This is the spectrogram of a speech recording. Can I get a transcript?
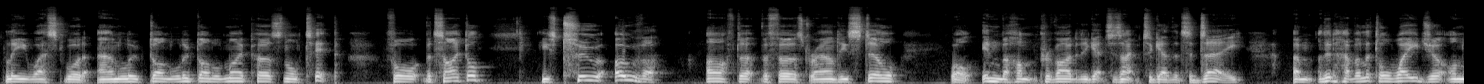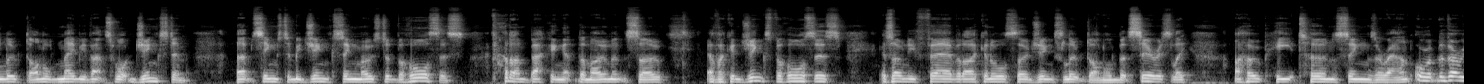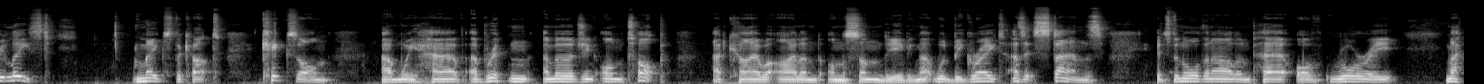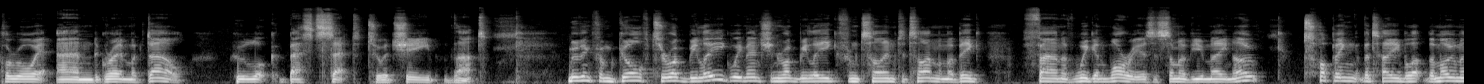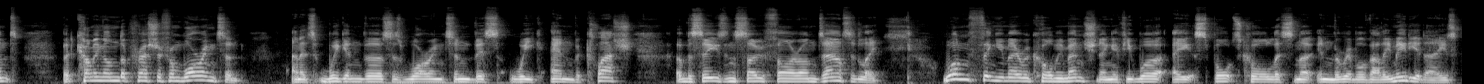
Lee Westwood and Luke Donald. Luke Donald, my personal tip for the title. He's two over after the first round. He's still, well, in the hunt, provided he gets his act together today. Um, I did have a little wager on Luke Donald. Maybe that's what jinxed him uh, seems to be jinxing most of the horses that I'm backing at the moment. So if I can jinx the horses, it's only fair that I can also jinx Luke Donald. But seriously, I hope he turns things around, or at the very least, makes the cut, kicks on, and we have a Briton emerging on top at Kiawah Island on Sunday evening. That would be great. As it stands, it's the Northern Ireland pair of Rory McIlroy and Graeme McDowell who look best set to achieve that. Moving from golf to rugby league, we mention rugby league from time to time. I'm a big fan of Wigan Warriors, as some of you may know, topping the table at the moment, but coming under pressure from Warrington. And it's Wigan versus Warrington this weekend, the clash of the season so far, undoubtedly. One thing you may recall me mentioning if you were a sports call listener in the Ribble Valley Media days,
